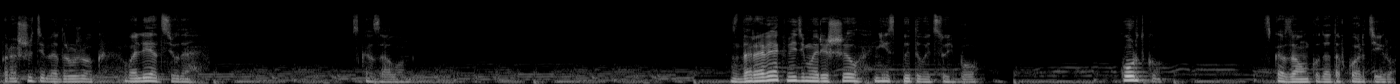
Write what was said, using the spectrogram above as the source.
«Прошу тебя, дружок, вали отсюда», — сказал он. Здоровяк, видимо, решил не испытывать судьбу. «Куртку», — сказал он куда-то в квартиру.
